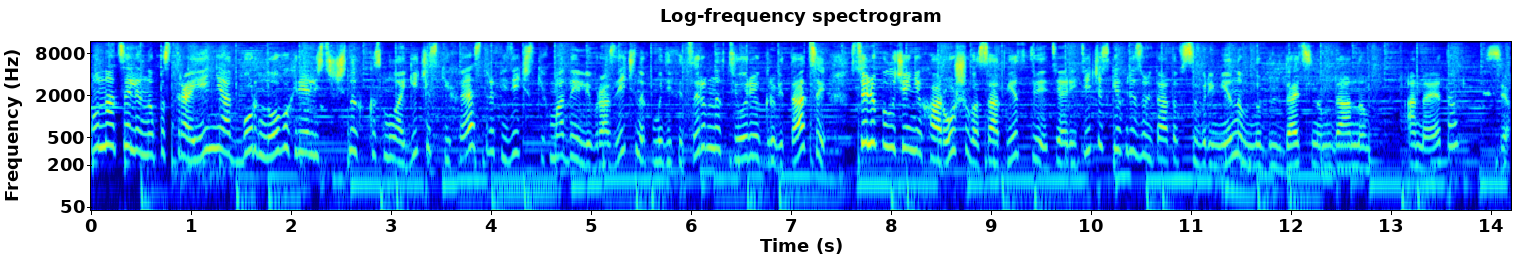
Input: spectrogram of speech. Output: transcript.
Он нацелен на построение и отбор новых реалистичных космологических и астрофизических моделей в различных модифицированных теориях гравитации с целью получения хорошего хорошего соответствия теоретических результатов современным наблюдательным данным. А на этом все.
